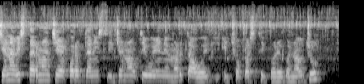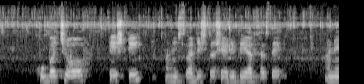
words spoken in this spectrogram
જેના વિસ્તારમાં જે આ કરબદાની સિઝન આવતી હોય એને મળતા હોય એ ચોક્કસથી ઘરે બનાવજો. ખૂબ જ ટેસ્ટી અને સ્વાદિષ્ટ શેરી તૈયાર થશે અને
